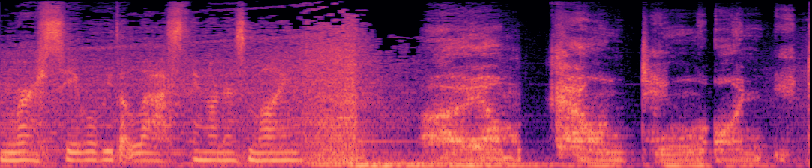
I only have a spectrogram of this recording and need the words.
Mercy will be the last thing on his mind. I am counting on it.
